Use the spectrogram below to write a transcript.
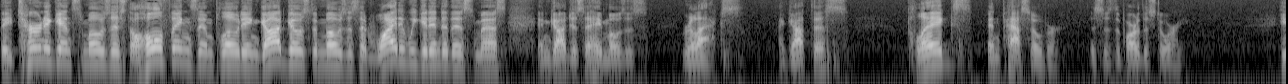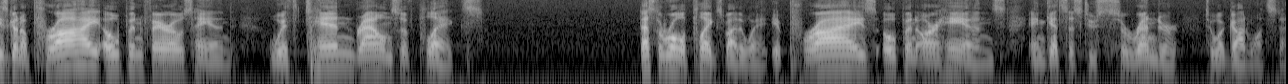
They turn against Moses. The whole thing's imploding. God goes to Moses and said, Why did we get into this mess? And God just said, Hey, Moses, relax. I got this. Plagues and Passover. This is the part of the story. He's going to pry open Pharaoh's hand with 10 rounds of plagues. That's the role of plagues, by the way. It pries open our hands and gets us to surrender to what God wants done.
